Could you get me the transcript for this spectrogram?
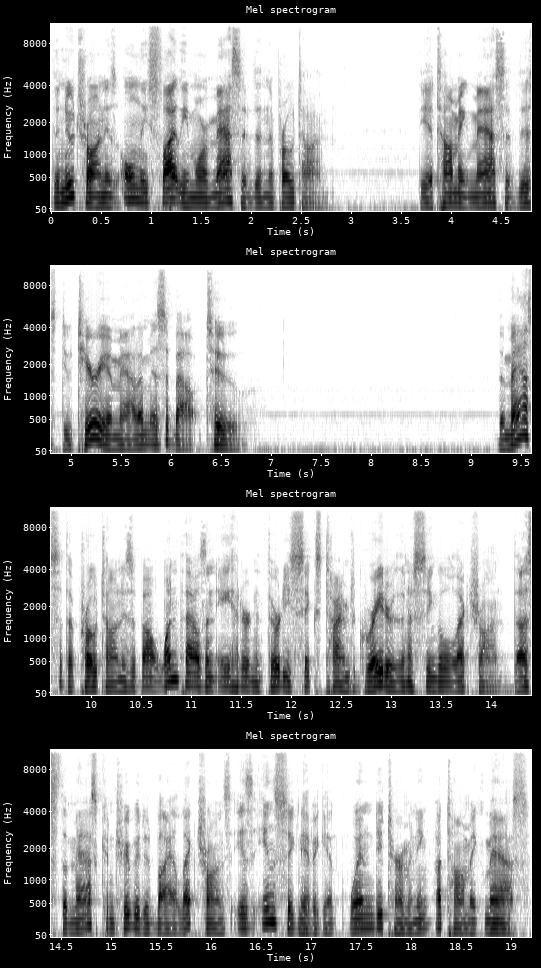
The neutron is only slightly more massive than the proton. The atomic mass of this deuterium atom is about 2. The mass of the proton is about 1,836 times greater than a single electron. Thus, the mass contributed by electrons is insignificant when determining atomic mass.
